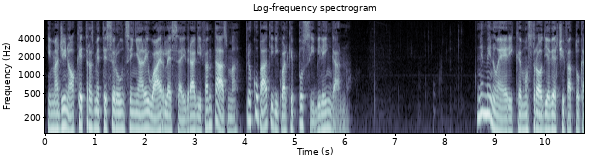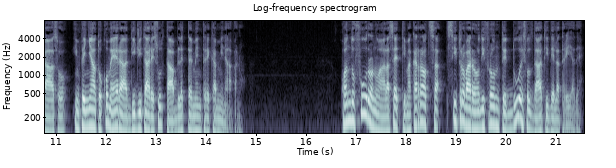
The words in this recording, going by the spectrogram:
Immaginò che trasmettessero un segnale wireless ai draghi fantasma, preoccupati di qualche possibile inganno. Nemmeno Eric mostrò di averci fatto caso, impegnato com'era a digitare sul tablet mentre camminavano. Quando furono alla settima carrozza, si trovarono di fronte due soldati della triade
